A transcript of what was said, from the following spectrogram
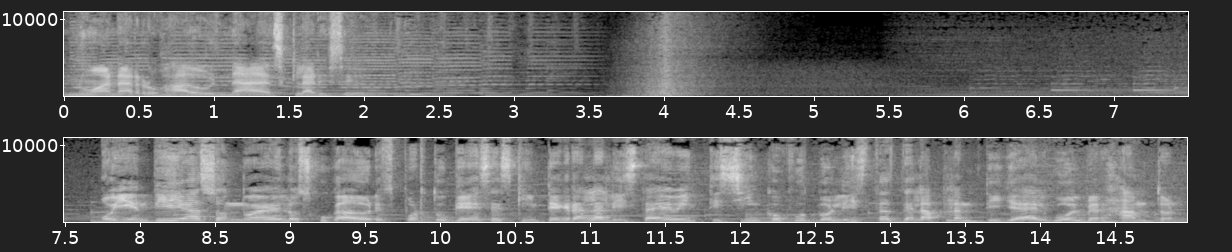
no han arrojado nada esclarecedor. Hoy en día son nueve los jugadores portugueses que integran la lista de 25 futbolistas de la plantilla del Wolverhampton.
